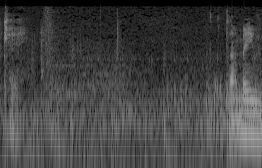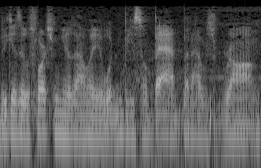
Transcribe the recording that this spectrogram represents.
Okay. Thought maybe because it was forcing me that way it wouldn't be so bad, but I was wrong.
